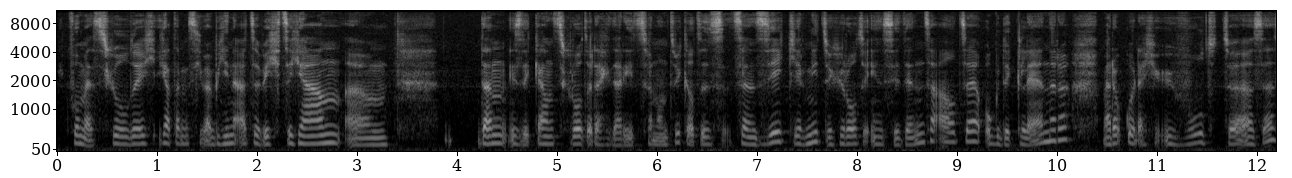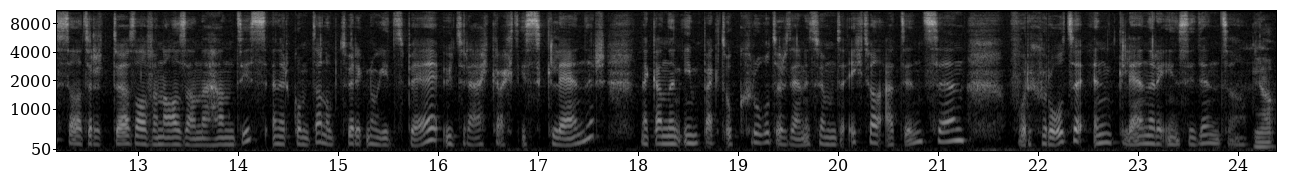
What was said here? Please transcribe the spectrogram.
ik voel me schuldig, je gaat dan misschien wel beginnen uit de weg te gaan. Um, dan is de kans groter dat je daar iets van ontwikkelt. Dus het zijn zeker niet de grote incidenten altijd, ook de kleinere, maar ook hoe dat je je voelt thuis. Hè. Stel dat er thuis al van alles aan de hand is en er komt dan op het werk nog iets bij, je draagkracht is kleiner, dan kan de impact ook groter zijn. Dus we moeten echt wel attent zijn voor grote en kleinere incidenten. Ja,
